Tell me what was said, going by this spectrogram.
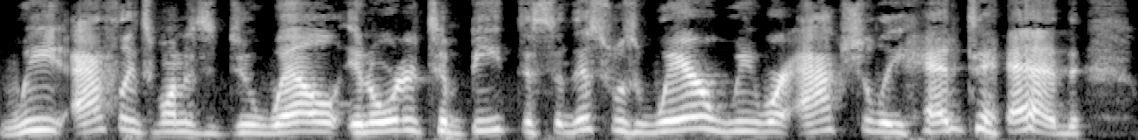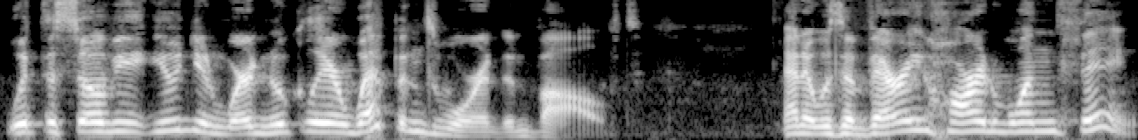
we athletes wanted to do well in order to beat this. So this was where we were actually head to head with the Soviet Union, where nuclear weapons weren't involved. And it was a very hard one thing.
